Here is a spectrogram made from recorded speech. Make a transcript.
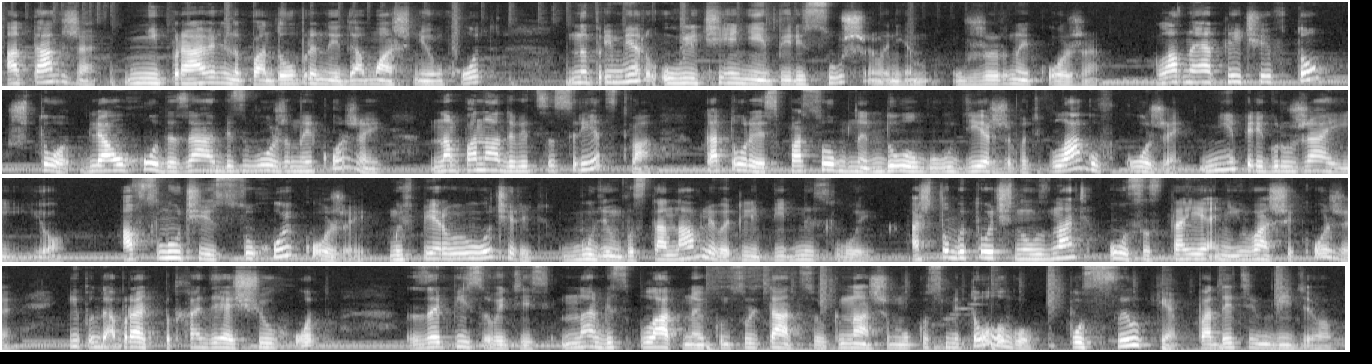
а также неправильно подобранный домашний уход, например, увлечение пересушиванием у жирной кожи. Главное отличие в том, что для ухода за обезвоженной кожей нам понадобятся средства, которые способны долго удерживать влагу в коже, не перегружая ее. А в случае с сухой кожей мы в первую очередь будем восстанавливать липидный слой. А чтобы точно узнать о состоянии вашей кожи и подобрать подходящий уход, записывайтесь на бесплатную консультацию к нашему косметологу по ссылке под этим видео.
